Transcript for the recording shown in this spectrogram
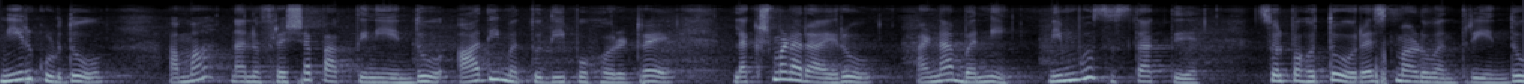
ನೀರು ಕುಡಿದು ಅಮ್ಮ, ನಾನು ಫ್ರೆಶ್ ಅಪ್ ಆಗ್ತೀನಿ ಎಂದು ಆದಿ ಮತ್ತು ದೀಪು ಹೊರಟ್ರೆ ಲಕ್ಷ್ಮಣರಾಯರು, ಅಣ್ಣ, ಬನ್ನಿ, ನಿಮಗೂ ಸುಸ್ತಾಗ್ತಿದೆ. ಸ್ವಲ್ಪ ಹೊತ್ತು ರೆಸ್ಟ್ ಮಾಡುವಂತ್ರಿ ಎಂದು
